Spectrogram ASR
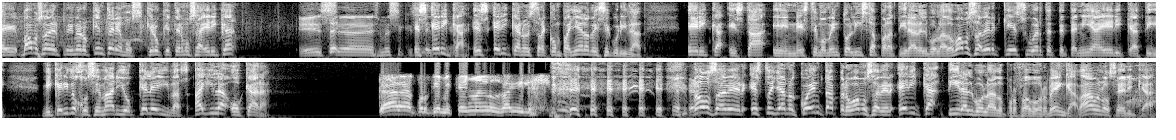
Eh, vamos a ver primero, ¿quién tenemos? Creo que tenemos a Erika. Es, eh, Es Erika, es Erika, nuestra compañera de seguridad. Erika está en este momento lista para tirar el volado. Vamos a ver qué suerte te tenía Erika a ti. Mi querido José Mario, ¿qué le ibas? ¿Águila o cara? Cara, porque me caen mal los águilas. Vamos a ver, esto ya no cuenta, pero vamos a ver. Erika, tira el volado, por favor. Venga, vámonos, Erika.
